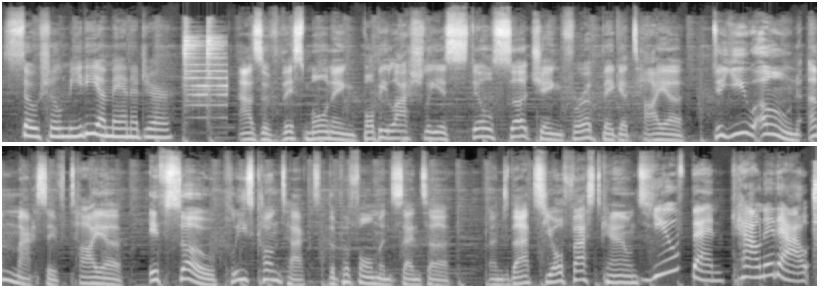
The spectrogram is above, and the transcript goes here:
social media manager. As of this morning, Bobby Lashley is still searching for a bigger tire. Do you own a massive tire? If so, please contact the Performance Center. And that's your fast count. You've been counted out.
